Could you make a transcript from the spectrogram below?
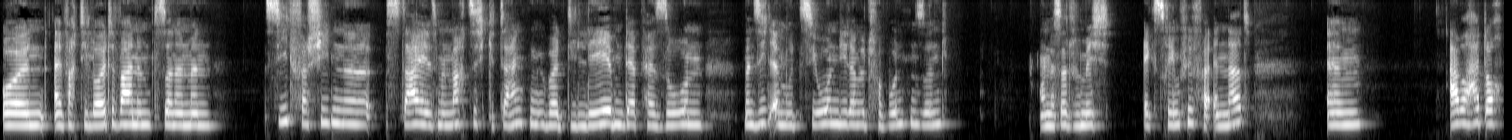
und einfach die Leute wahrnimmt, sondern man sieht verschiedene Styles, man macht sich Gedanken über die Leben der Person, man sieht Emotionen, die damit verbunden sind. Und das hat für mich extrem viel verändert. Ähm, aber hat auch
